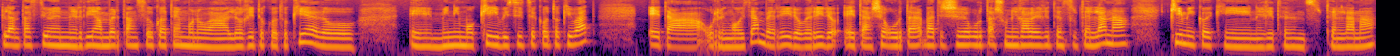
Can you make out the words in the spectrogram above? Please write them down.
plantazioen erdian bertan zeukaten bueno ba logitoko tokia edo e, minimoki bizitzeko toki bat eta urrengo izan berriro berriro eta segurta bat segurtasunik gabe egiten zuten lana kimikoekin egiten zuten lana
